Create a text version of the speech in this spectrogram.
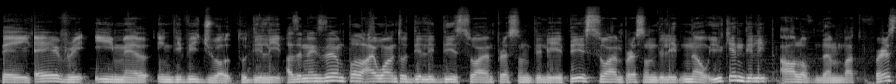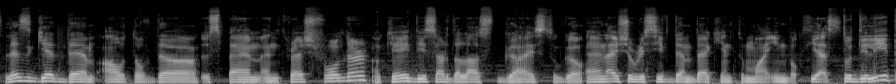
take every email individual to delete. As an example, I want to delete this one, press on delete, this one, press on delete. No, you can delete all of them, but first let's get them out of the spam and trash folder. Okay, these are the last guys to go and I should receive them back into my inbox. Yes, to delete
